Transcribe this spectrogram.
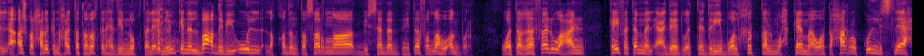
ال أشكر حضرتك إن حضرتك تطرقت لهذه النقطة لأنه نعم. يمكن البعض بيقول لقد انتصرنا بسبب هتاف الله أكبر وتغافلوا عن كيف تم الإعداد والتدريب والخطة المحكمة وتحرك كل سلاح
